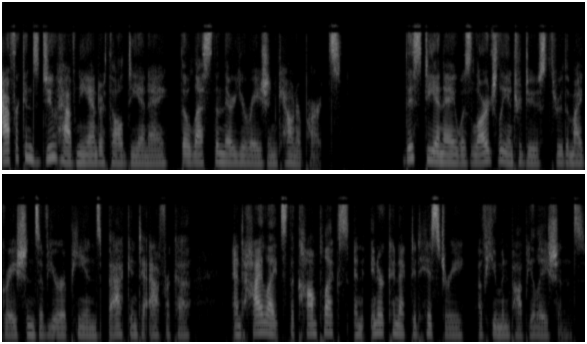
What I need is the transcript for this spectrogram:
Africans do have Neanderthal DNA, though less than their Eurasian counterparts. This DNA was largely introduced through the migrations of Europeans back into Africa and highlights the complex and interconnected history of human populations.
